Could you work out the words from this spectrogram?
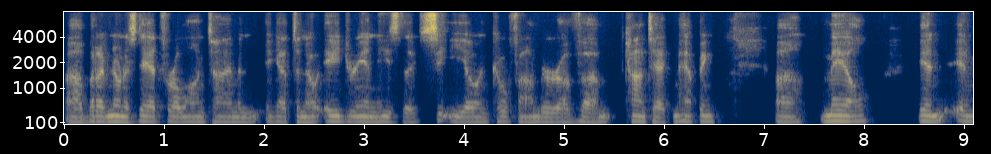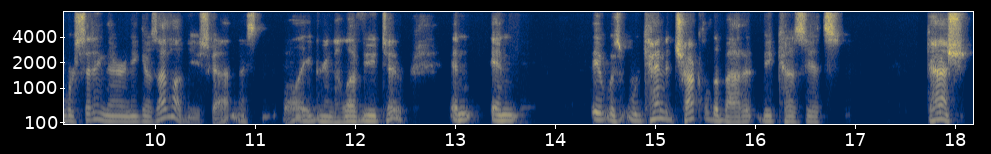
Uh, but I've known his dad for a long time and I got to know Adrian. He's the CEO and co founder of um, Contact Mapping uh, Mail. And, and we're sitting there and he goes, I love you, Scott. And I said, Well, Adrian, I love you too. And, and it was, we kind of chuckled about it because it's, gosh,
